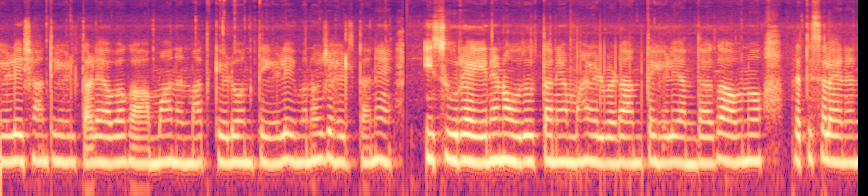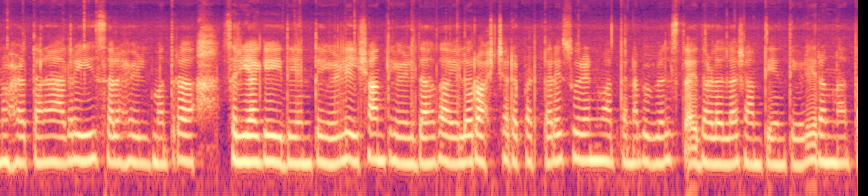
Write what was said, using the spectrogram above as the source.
ಹೇಳಿ ಶಾಂತಿ ಹೇಳ್ತಾಳೆ. ಅವಾಗ ಅಮ್ಮ ನನ್ನ ಮಾತು ಕೇಳು ಅಂತ ಹೇಳಿ ಮನೋಜ ಹೇಳ್ತಾನೆ. ಈ ಸೂರ್ಯ ಏನೇನೋ ಓದಿರ್ತಾನೆ ಅಮ್ಮ ಹೇಳಬೇಡ ಅಂತ ಹೇಳಿ ಅಂದಾಗ ಅವನು ಪ್ರತಿ ಸಲ ಏನೇನೋ ಹೇಳ್ತಾನೆ. ಆದರೆ ಈ ಸಲ ಹೇಳಿದ ಮಾತ್ರ ಸರಿಯಾಗೇ ಇದೆ ಅಂತ ಹೇಳಿ ಶಾಂತಿ ಹೇಳಿದಾಗ ಎಲ್ಲರೂ ಆಶ್ಚರ್ಯ ಪಡ್ತಾರೆ. ಸೂರ್ಯನ ಮಾತನ್ನು ಬೆಂಬಲಿಸ್ತಾ ಇದ್ದಾಳಲ್ಲ ಶಾಂತಿ ಅಂತೇಳಿ ರಂಗನಾಥ,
